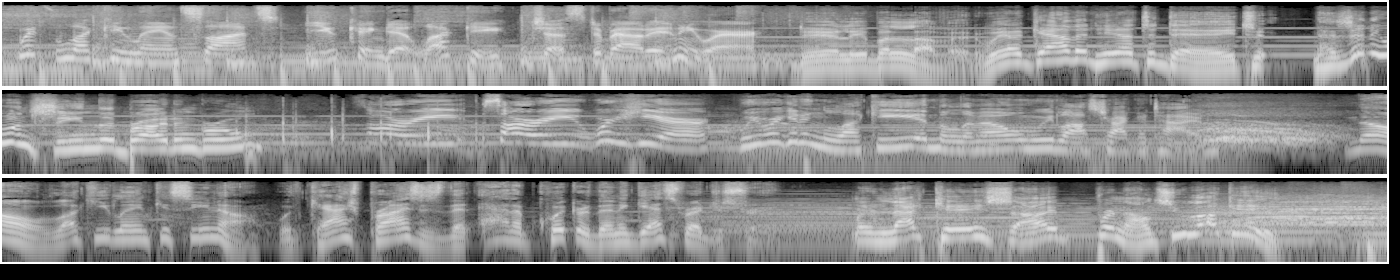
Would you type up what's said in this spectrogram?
With Lucky Land slots, you can get lucky just about anywhere. Dearly beloved, we are gathered here today to. Has anyone seen the bride and groom? Sorry, sorry, we're here. We were getting lucky in the limo and we lost track of time. No, Lucky Land Casino, with cash prizes that add up quicker than a guest registry. In that case, I pronounce you lucky.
